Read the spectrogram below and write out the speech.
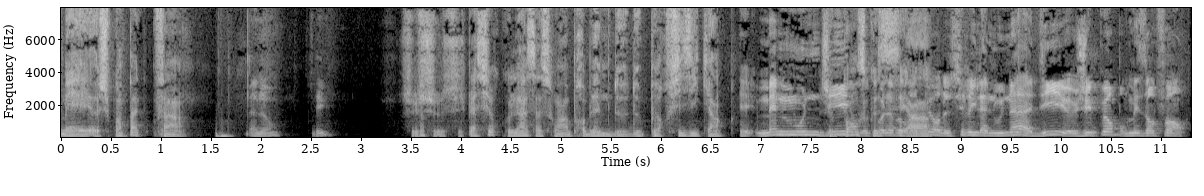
Mais euh, je ne crois pas. que- Enfin, Ah non Si. je ne suis pas sûr que là, ça soit un problème de, de peur physique. Hein. Et même pense le collaborateur un- de Cyril Hanouna, a dit euh, J'ai peur pour mes enfants.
